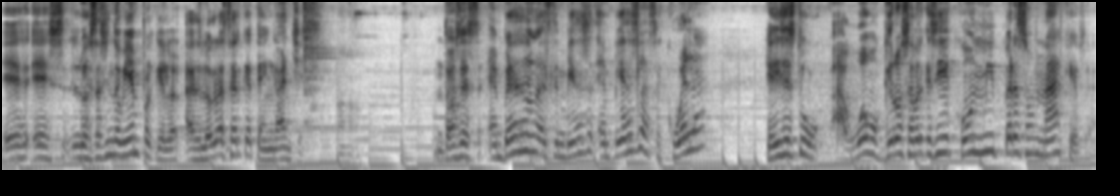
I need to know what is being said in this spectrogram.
es, es- lo está haciendo bien porque lo- logra hacer que te enganches. Ajá. Entonces, empiezas, empiezas, empiezas la secuela que dices tú, a huevo, quiero saber qué sigue con mi personaje. O sea,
